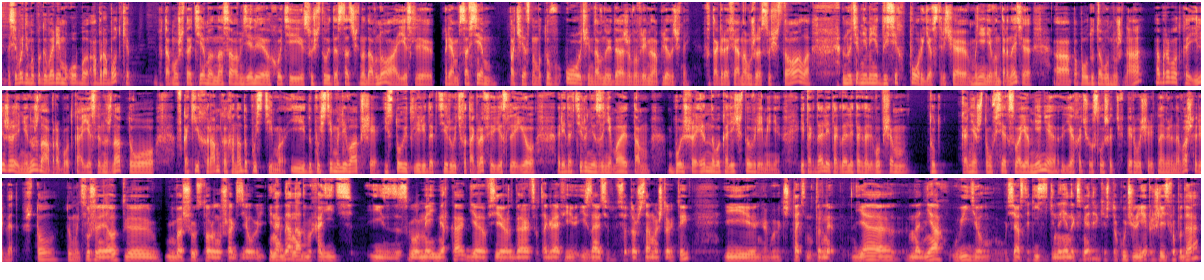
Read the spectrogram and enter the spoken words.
А сегодня мы поговорим об обработке, потому что тема на самом деле хоть и существует достаточно давно, а если прям совсем по-честному, то в очень давно и даже во времена пленочной фотографии она уже существовала, но тем не менее до сих пор я встречаю мнение в интернете а, по поводу того, нужна обработка или же не нужна обработка, а если нужна, то в каких рамках она допустима? И допустима ли вообще, и стоит ли редактировать фотографию, если ее редактирование занимает там больше энного количества времени? И так далее, и так далее, и так далее. В общем, тут Конечно, у всех свое мнение. Я хочу услышать в первую очередь, наверное, ваши ребят. Что думаете? Слушай, я вот э, небольшую сторону шаг сделаю. Иногда надо выходить из своего мерка, где все разбираются в фотографии и знают все, то же самое, что и ты, и как бы, читать интернет. Я на днях увидел у себя в статистике на Яндекс Метрике, что куча людей пришли из ФПДА,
